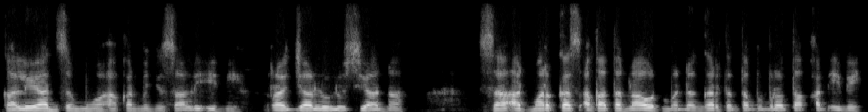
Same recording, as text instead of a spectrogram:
Kalian semua akan menyesali ini. Raja Lulusiana. Saat markas Angkatan Laut mendengar tentang pemberontakan ini,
